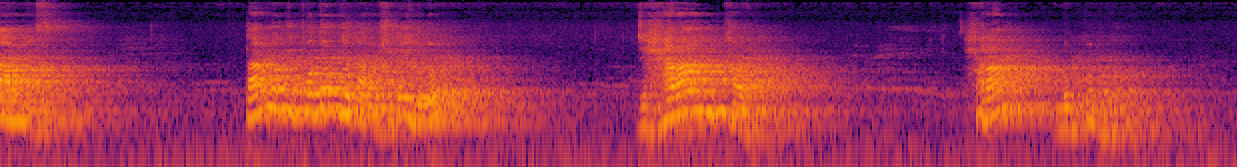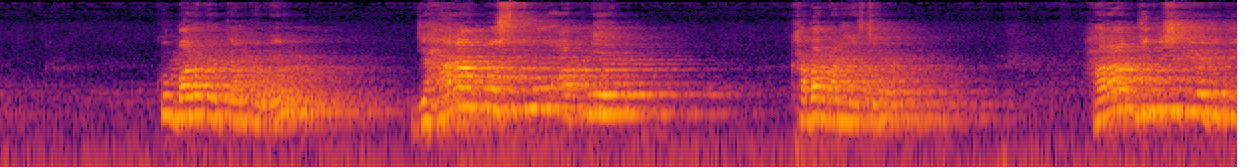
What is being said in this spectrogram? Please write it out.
কারণ আছে। তার মধ্যে প্রথম যে কারণ, সেটাই হলো যে হারাম খাওয়া, হারাম বক্ষণ করা খুব ভালো করে খেয়াল করবেন যে হারাম বস্তু আপনি খাবার বানিয়েছেন, হারাম জিনিস দিয়ে যদি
